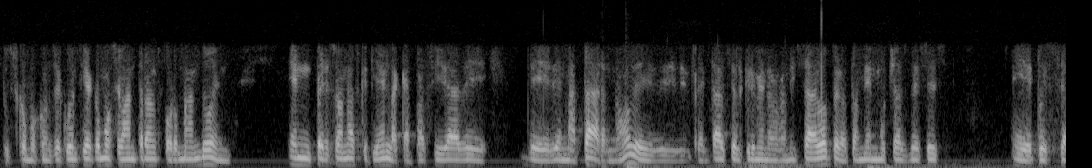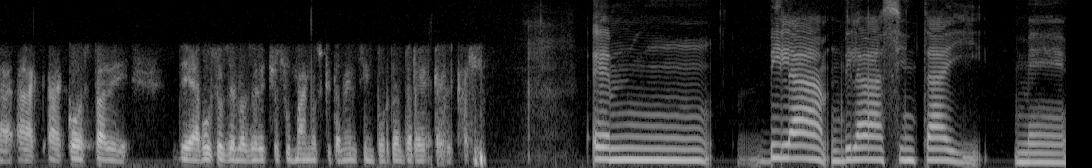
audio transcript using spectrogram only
pues como consecuencia cómo se van transformando en, en personas que tienen la capacidad de, de, de matar, ¿no? De enfrentarse al crimen organizado, pero también muchas veces eh, pues a, a- a costa de, de abusos de los derechos humanos que también es importante recalcar. Em, vi, la, vi la cinta y me,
